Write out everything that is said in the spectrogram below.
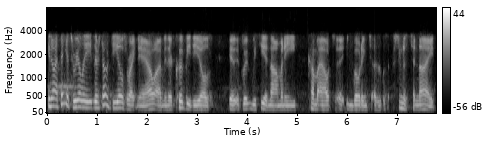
You know, I think it's really, there's no deals right now. I mean, there could be deals if we see a nominee come out in voting as soon as tonight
